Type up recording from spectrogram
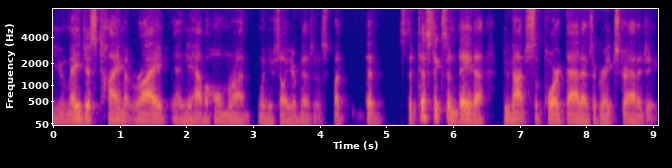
you may just time it right and you have a home run when you sell your business. But the statistics and data do not support that as a great strategy.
